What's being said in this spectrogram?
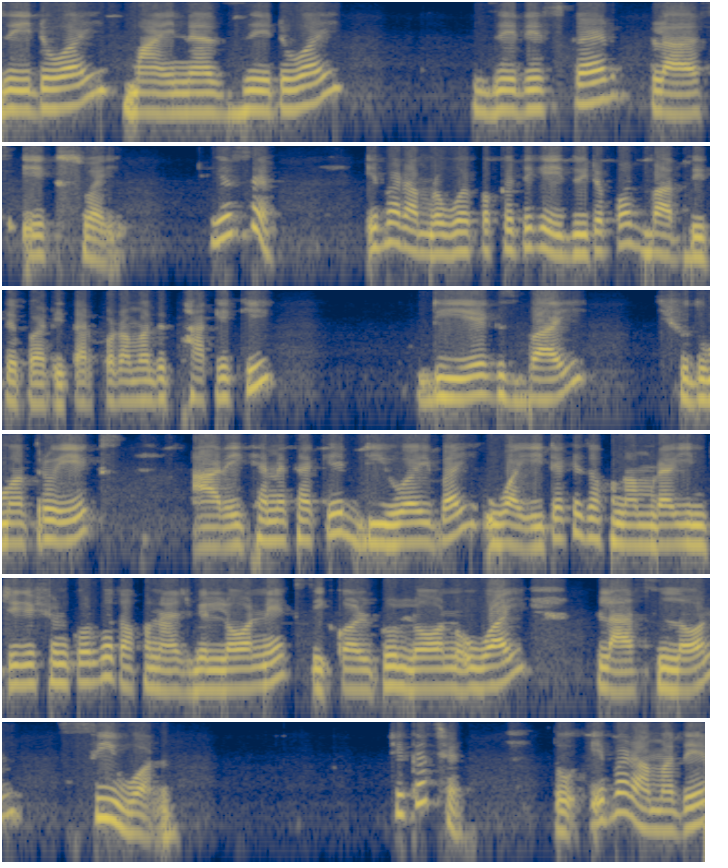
Z Y minus Z Y Z square plus X Y ঠিক আছে? এবার আমরা উভয় পক্ষ থেকে এই দুইটা পদ বাদ দিতে পারি। তারপর আমাদের থাকে কি? ডিএক্স বাই শুধুমাত্র এক্স আর এখানে থাকে ডিওয়াই বাই ওয়াই এটাকে যখন আমরা ইন্টিগ্রেশন করব, তখন আসবে ln X equal to ln Y plus ln C one ঠিক আছে? তো এবার আমাদের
